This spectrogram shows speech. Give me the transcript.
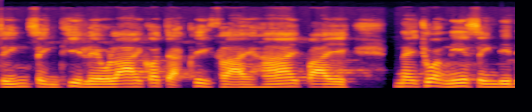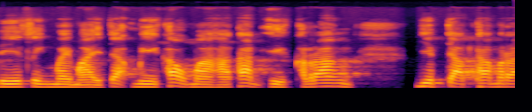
สิงห์สิ่งที่เลวร้ายก็จะคลี่คลายหายไป ในช่วงนี้สิ่งดีๆ สิ่งใหม่ๆ จะมีเข้ามาหาท่านอีกครั้งหยิบจับทำอะไร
